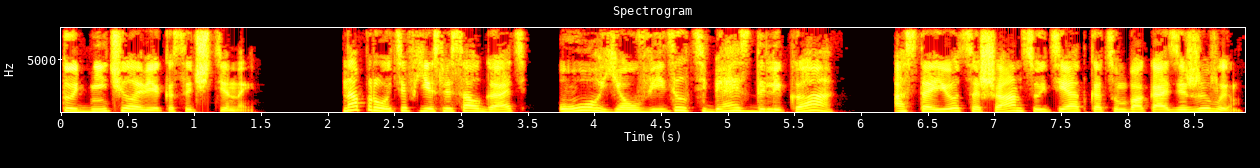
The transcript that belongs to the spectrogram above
то дни человека сочтены. Напротив, если солгать «О, я увидел тебя издалека», остается шанс уйти от Кацумбакази живым.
